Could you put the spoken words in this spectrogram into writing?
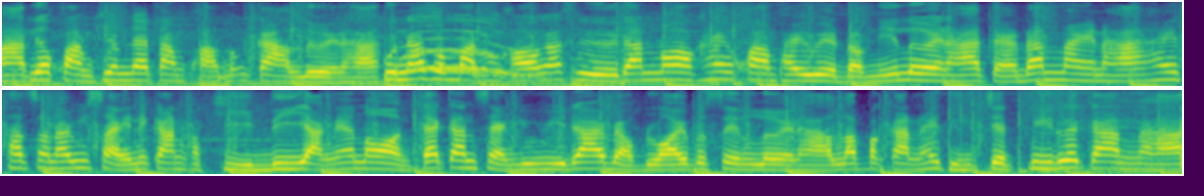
มารถเลือกความเข้มได้ตามความต้องการเลยนะคะ คุณสมบัติของเขาก็คือด้านนอกให้ความ p r i v a t แบบนี้เลยนะคะ แต่ด้านในนะคะ ให้ทัศนวิสัยในการขับขี่ดีอย่างแน่นอน และกันแสง UV ได้แบบ 100%เลยนะคะ รับประกันให้ถึง 7 ปีด้วยกันนะคะ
